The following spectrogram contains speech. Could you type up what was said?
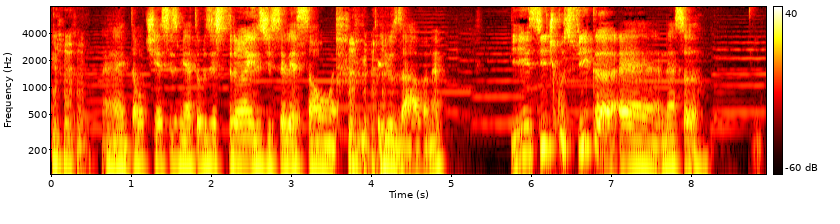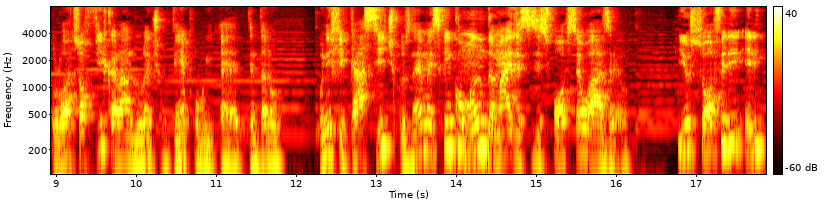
é, então tinha esses métodos estranhos de seleção que ele usava, né? E Cíticos fica é, nessa. O Lorde só fica lá durante um tempo é, tentando unificar Cíticos, né? Mas quem comanda mais esses esforços é o Azrael. E o Sof, ele, ele,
